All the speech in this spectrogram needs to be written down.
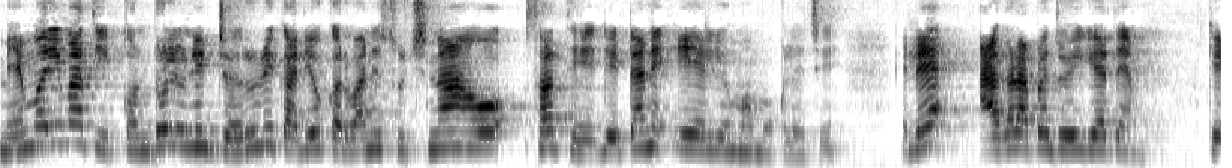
મેમરીમાંથી કંટ્રોલ યુનિટ જરૂરી કાર્યો કરવાની સૂચનાઓ સાથે ડેટાને એએલયુમાં મોકલે છે. એટલે આગળ આપણે જોઈ ગયા તેમ કે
